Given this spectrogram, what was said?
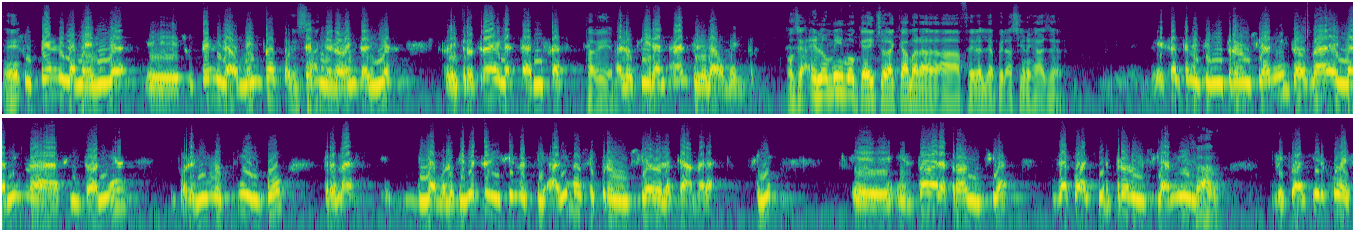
¿eh? Suspende, la medida, eh, suspende el aumento por el término de 90 días retrotrae las tarifas a lo que eran antes del aumento. O sea, es lo mismo que ha dicho la Cámara Federal de Apelaciones ayer. Exactamente, mi pronunciamiento va en la misma sintonía, por el mismo tiempo, pero además, digamos, lo que yo estoy diciendo es que habiéndose pronunciado la Cámara, ¿sí? Eh, en toda la provincia, ya cualquier pronunciamiento de cualquier juez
